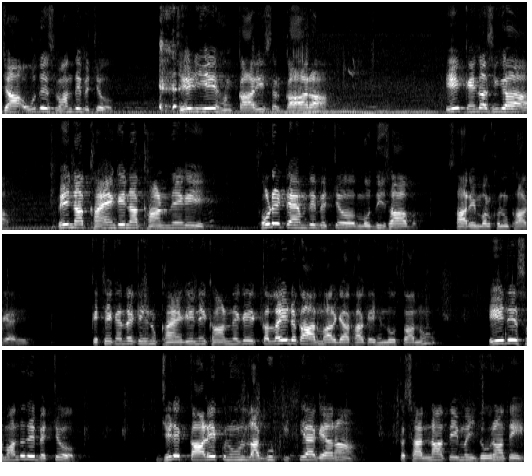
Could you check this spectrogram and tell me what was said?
ਜਾਂ ਉਹਦੇ ਸੰਬੰਧ ਦੇ ਵਿੱਚ ਜਿਹੜੀ ਇਹ ਹੰਕਾਰੀ ਸਰਕਾਰ ਆ, ਇਹ ਕਹਿੰਦਾ ਸੀਗਾ ਵੀ ਨਾ ਖਾਏਗੇ, ਨਾ ਖਾਣ ਦੇਗੇ। ਥੋੜੇ ਟਾਈਮ ਦੇ ਵਿੱਚ ਮੋਦੀ ਸਾਹਿਬ ਸਾਰੇ ਮੁਲਕ ਨੂੰ ਖਾ ਗਿਆ ਇਹ। ਕਿੱਥੇ ਕਹਿੰਦੇ ਕਿਸੇ ਨੂੰ ਖਾਏਗੇ ਨਹੀਂ ਖਾਣ ਦੇਂਗੇ ਇਕੱਲਾ ਹੀ ਡਕਾਰ ਮਾਰ ਗਿਆ ਖਾ ਕੇ ਹਿੰਦੁਸਤਾਨ ਨੂੰ। ਇਹਦੇ ਸੰਬੰਧ ਦੇ ਵਿੱਚ ਜਿਹੜੇ ਕਾਲੇ ਕਾਨੂੰਨ ਲਾਗੂ ਕੀਤੇ ਆ 11 ਕਿਸਾਨਾਂ ਤੇ ਮਜ਼ਦੂਰਾਂ ਤੇ,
